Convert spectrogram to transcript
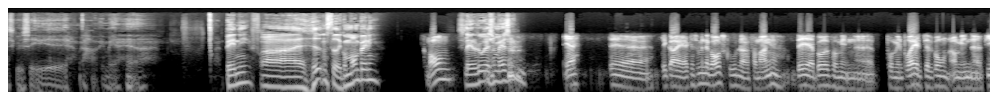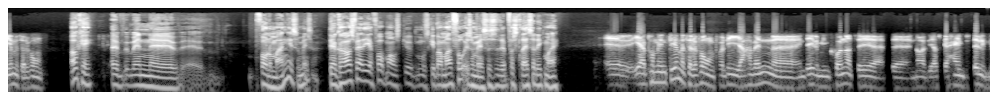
Jeg skal vi se, øh, hvad har vi mere her? Benny fra Hedensted. Godmorgen, Benny. Godmorgen. Sletter du sms'er? Ja, det, øh, det gør jeg. Jeg kan simpelthen ikke overskue, når der er for mange. Det er både på min, øh, på min private telefon og min firmatelefon. Okay, men øh, får du mange sms'er? Det kan også være, at jeg får måske, måske bare meget få sms'er, så derfor stresser det ikke mig. Ja, på min firmatelefon, fordi jeg har vendt øh, en del af mine kunder til, at øh, når jeg skal have en bestilling,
